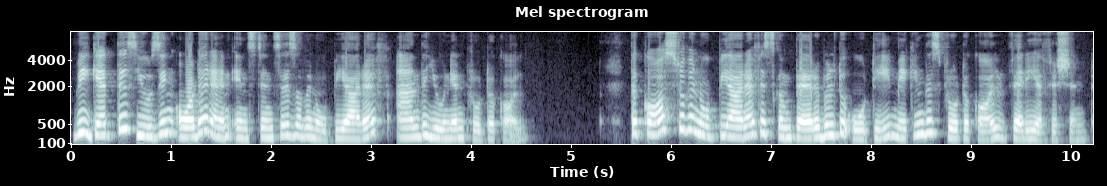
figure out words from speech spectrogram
We get this using order n instances of an OPRF and the union protocol. The cost of an OPRF is comparable to OT, making this protocol very efficient.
